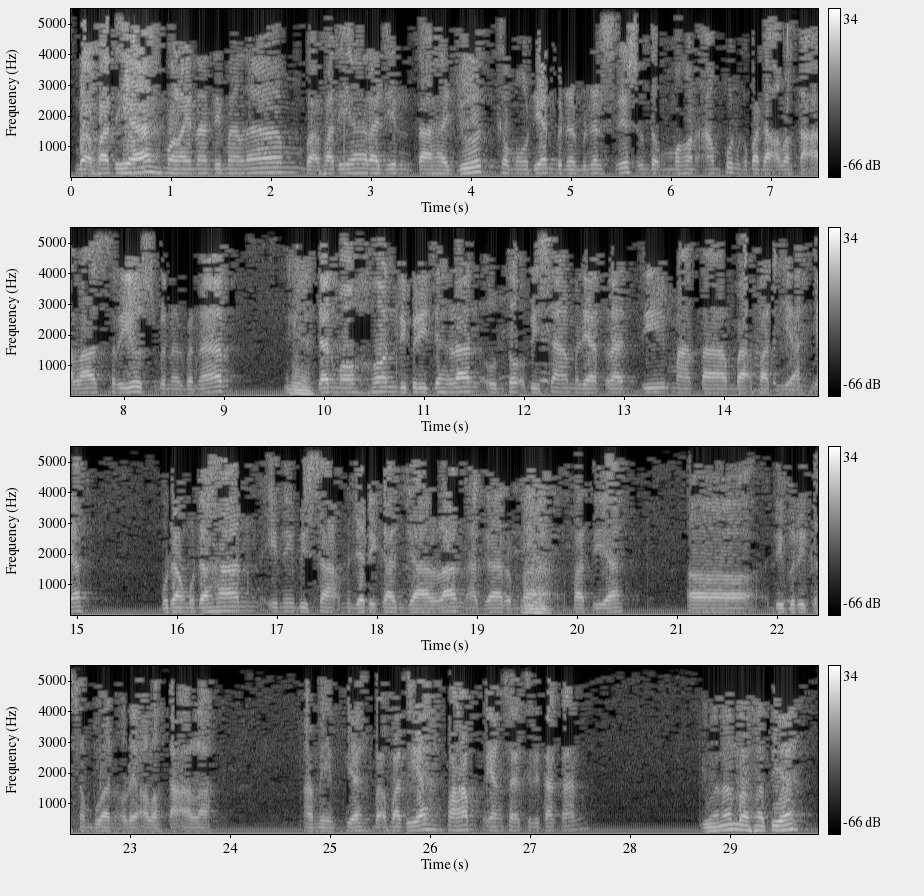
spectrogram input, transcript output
Mbak Fatia mulai nanti malam Mbak Fatia rajin tahajud Kemudian benar-benar serius untuk memohon ampun kepada Allah Ta'ala Serius benar-benar Iya. Dan mohon diberi jalan untuk bisa melihat lagi mata Mbak Fatia ya Mudah-mudahan ini bisa menjadikan jalan agar Mbak Iya. Fatia eh, diberi kesembuhan oleh Allah Ta'ala Amin ya Mbak Fatia paham yang saya ceritakan? Gimana Mbak Fatia?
